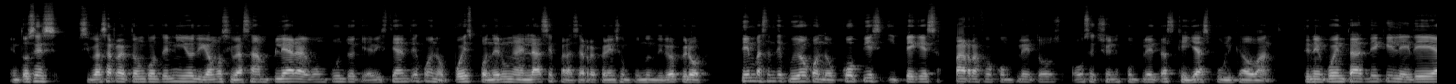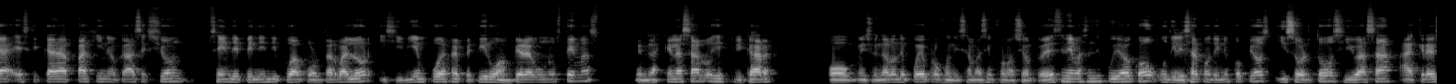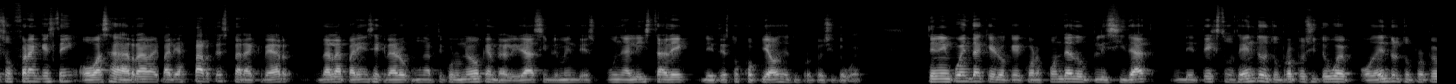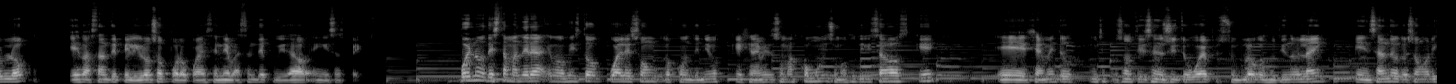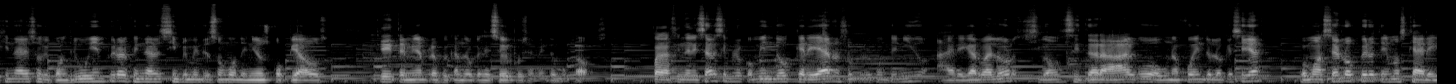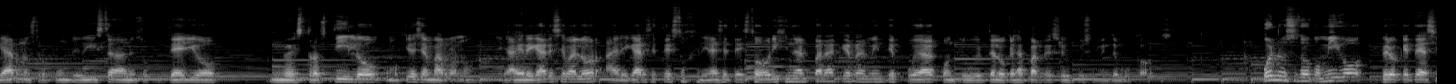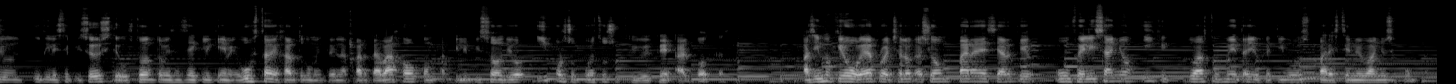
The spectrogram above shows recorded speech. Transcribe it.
Entonces, si vas a redactar un contenido, digamos, si vas a ampliar algún punto que ya viste antes, bueno, puedes poner un enlace para hacer referencia a un punto anterior, pero ten bastante cuidado cuando copies y pegues párrafos completos o secciones completas que ya has publicado antes. Ten en cuenta de que la idea es que cada página o cada sección sea independiente y pueda aportar valor y si bien puedes repetir o ampliar algunos temas, tendrás que enlazarlos y explicar o mencionar dónde puede profundizar más información. Pero debes tener bastante cuidado con utilizar contenidos copiados y sobre todo si vas a, crear esos Frankenstein o vas a agarrar varias partes para crear dar la apariencia de crear un artículo nuevo que en realidad simplemente es una lista de, textos copiados de tu propio sitio web. Ten en cuenta que lo que corresponde a duplicidad de textos dentro de tu propio sitio web o dentro de tu propio blog es bastante peligroso, por lo cual es tener bastante cuidado en ese aspecto. Bueno, de esta manera hemos visto cuáles son los contenidos que generalmente son más comunes, son más utilizados, que eh, generalmente muchas personas utilizan su sitio web, su blog o su tienda online, pensando que son originales o que contribuyen, pero al final simplemente son contenidos copiados que terminan perjudicando lo que es el SEO y posicionamiento en buscados. Para finalizar, siempre recomiendo crear nuestro propio contenido, agregar valor. Si vamos a citar a algo o una fuente o lo que sea, podemos hacerlo, pero tenemos que agregar nuestro punto de vista, nuestro criterio, nuestro estilo, como quieras llamarlo, ¿no? Agregar ese valor, agregar ese texto, generar ese texto original para que realmente pueda contribuirte a lo que es la parte de y posicionamiento en buscadores. Bueno, eso es todo conmigo. Espero que te haya sido útil este episodio. Si te gustó, entonces hacer clic en me gusta, dejar tu comentario en la parte de abajo, compartir el episodio y por supuesto suscribirte al podcast. Asimismo, quiero volver a aprovechar la ocasión para desearte un feliz año y que todas tus metas y objetivos para este nuevo año se cumplan.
